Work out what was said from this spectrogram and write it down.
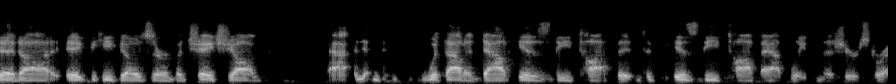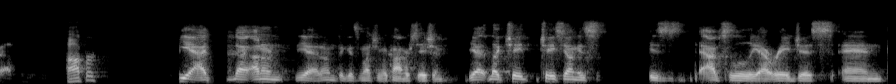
that uh it, he goes there but chase young uh, without a doubt is the top is the top athlete in this year's draft Popper? Yeah, I, I don't. Yeah, I don't think it's much of a conversation. Yeah, like Chase, Chase Young is is absolutely outrageous, and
